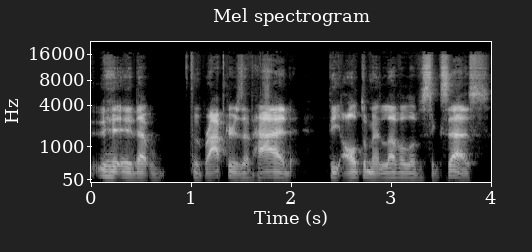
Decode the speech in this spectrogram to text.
that the Raptors have had the ultimate level of success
